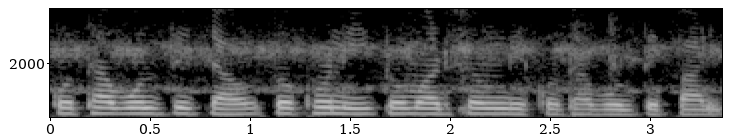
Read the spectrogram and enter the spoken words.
কথা বলতে চাও, তখনই তোমার সঙ্গে কথা বলতে পারি।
